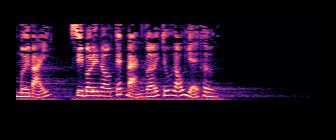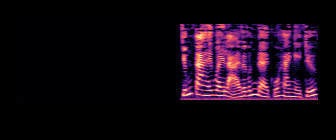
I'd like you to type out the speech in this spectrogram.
17. Cipollino kết bạn với chú gấu dễ thương Chúng ta hãy quay lại với vấn đề của hai ngày trước.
